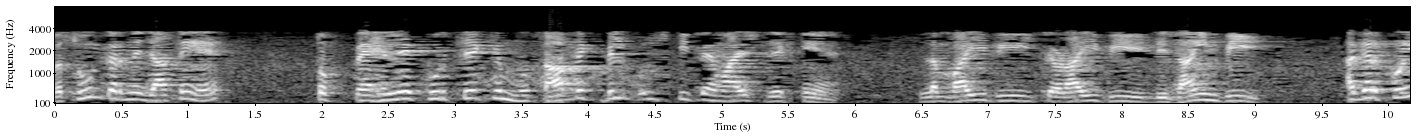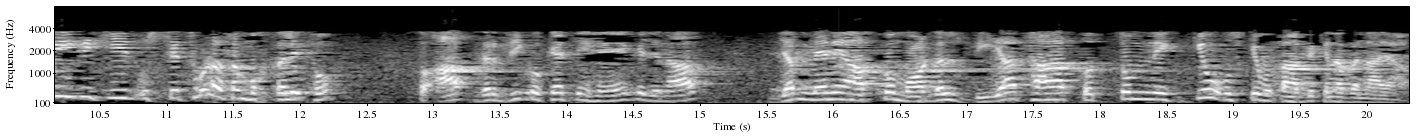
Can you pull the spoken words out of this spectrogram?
وصول کرنے جاتے ہیں، تو پہلے کرتے کے مطابق بالکل اس کی پیمائش دیکھتے ہیں۔ لمبائی بھی، چوڑائی بھی، ڈیزائن بھی۔ اگر کوئی بھی چیز اس سے تھوڑا سا مختلف ہو، تو آپ درزی کو کہتے ہیں کہ جناب جب میں نے آپ کو ماڈل دیا تھا تو تم نے کیوں اس کے مطابق نہ بنایا؟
